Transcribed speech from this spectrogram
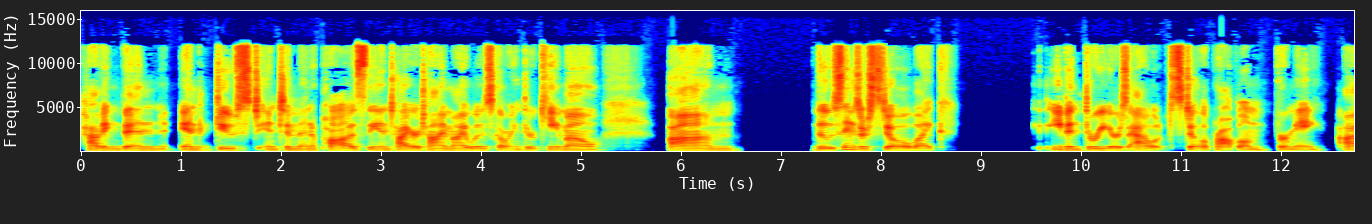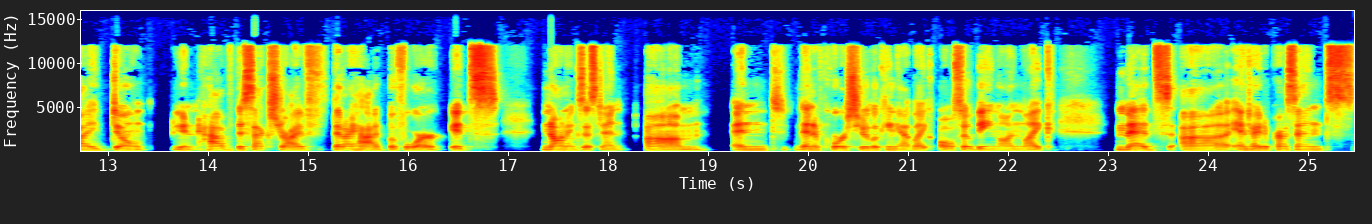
having been induced into menopause the entire time I was going through chemo. Um, those things are still like, even three years out, still a problem for me. I don't have the sex drive that I had before. It's non existent. Um, and then, of course, you're looking at like also being on like, meds, uh, antidepressants,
